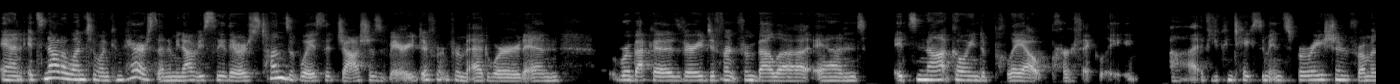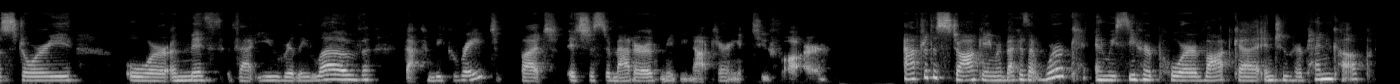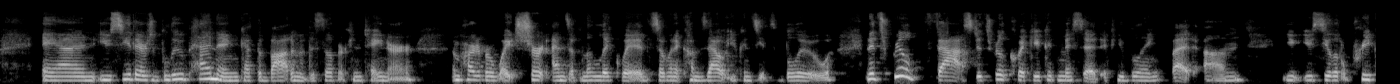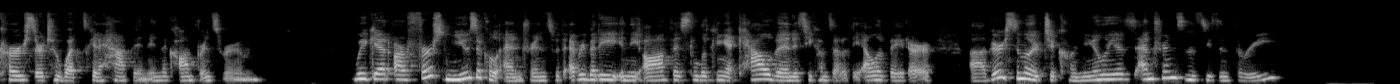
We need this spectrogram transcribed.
And it's not a one-to-one comparison. I mean obviously there's tons of ways that josh is very different from edward and Rebecca is very different from Bella, and it's not going to play out perfectly. Uh, if you can take some inspiration from a story or a myth that you really love, that can be great, but it's just a matter of maybe not carrying it too far. After the stalking, Rebecca's at work and we see her pour vodka into her pen cup and you see there's blue pen ink at the bottom of the silver container. And part of her white shirt ends up in the liquid. So when it comes out you can see it's blue. And it's real fast. It's real quick. You could miss it if you blink. But um, you, you see a little precursor to what's going to happen in the conference room. We get our first musical entrance with everybody in the office looking at calvin as he comes out of the elevator. Uh, very similar to cornelia's entrance in season three.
